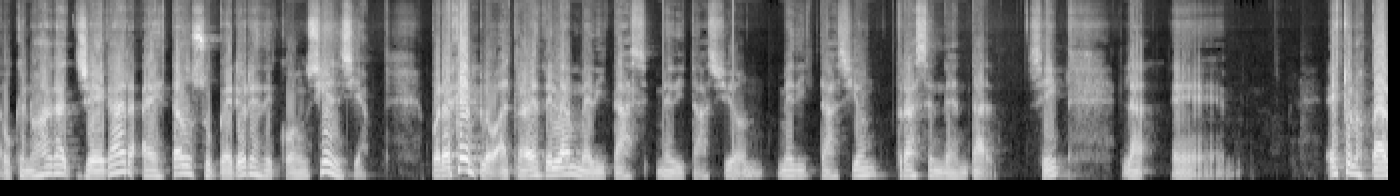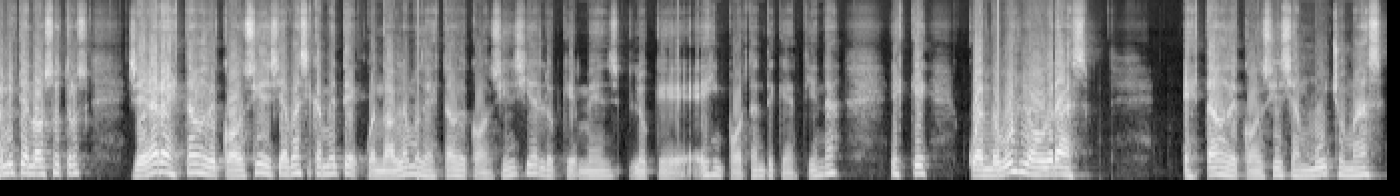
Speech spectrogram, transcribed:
o que nos haga llegar a estados superiores de conciencia. Por ejemplo, a través de la meditación, meditación trascendental. ¿sí? Eh, esto nos permite a nosotros llegar a estados de conciencia. Básicamente, cuando hablamos de estado de conciencia, lo, que lo que es importante que entiendas es que cuando vos lográs estados de conciencia mucho más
